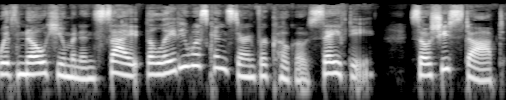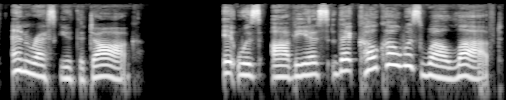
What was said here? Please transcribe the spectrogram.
With no human in sight, the lady was concerned for Coco's safety, so she stopped and rescued the dog. It was obvious that Coco was well loved,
